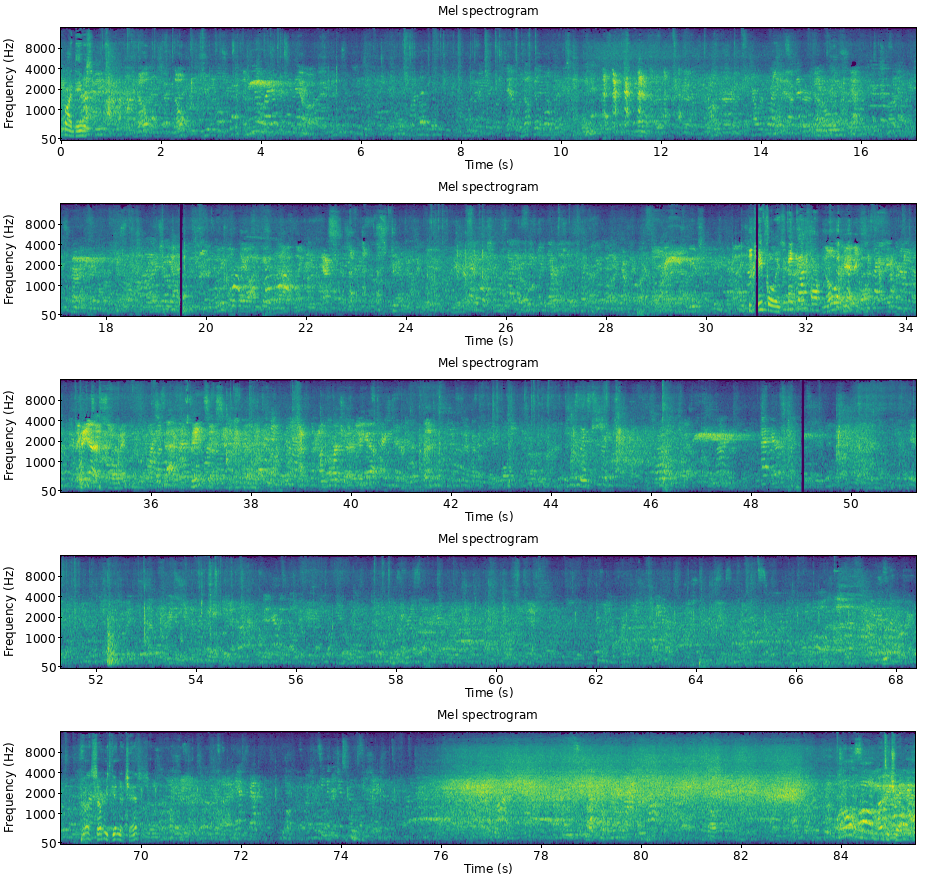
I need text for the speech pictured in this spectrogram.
Come on, Davis. He gave goalies. Thank God for. No kidding. States us. Unfortunately, yeah. Somebody's getting their chances. That's a.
